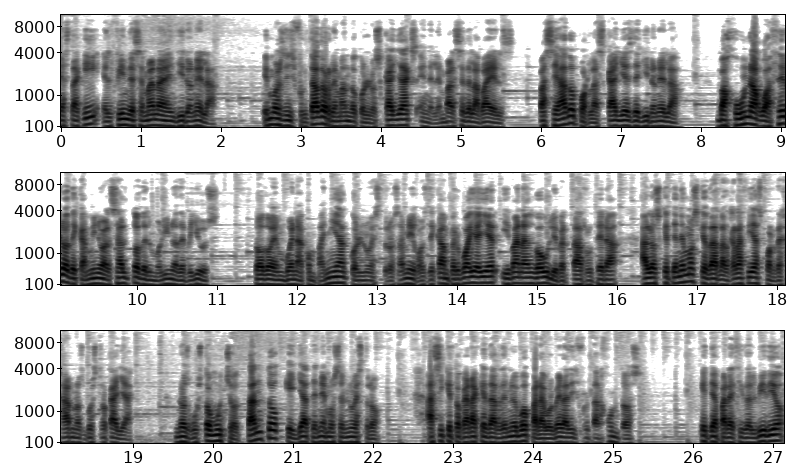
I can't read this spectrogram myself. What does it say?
Y hasta aquí el fin de semana en Gironella. Hemos disfrutado remando con los kayaks en el embalse de la Baels, paseado por las calles de Gironella, bajo un aguacero de camino al salto del molino de Bellús, todo en buena compañía con nuestros amigos de Camper Voyager y Van Go Libertad Rutera, a los que tenemos que dar las gracias por dejarnos vuestro kayak. Nos gustó mucho, tanto que ya tenemos el nuestro. Así que tocará quedar de nuevo para volver a disfrutar juntos. ¿Qué te ha parecido el vídeo?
